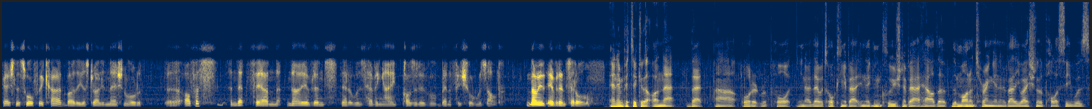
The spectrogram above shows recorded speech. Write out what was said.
cashless welfare card by the Australian National Audit uh, Office, and that found no evidence that it was having a positive or beneficial result. No evidence at all. And in particular, on that that uh, audit report, you know, they were talking about in the conclusion about how the, the monitoring and evaluation of the policy was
